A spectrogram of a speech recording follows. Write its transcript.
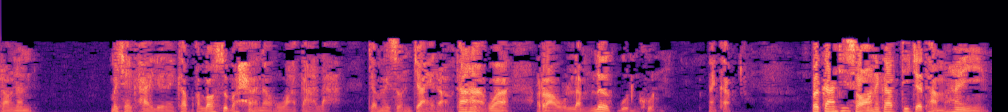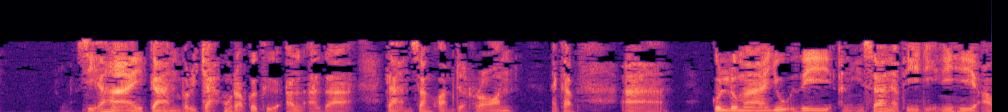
เรานั้น ไม่ใช่ใครเลยนะครับอัลลอฮฺสุบฮานาหัวตาลาจะไม่สนใจเรา ถ้าหากว่าเราลำเลิกบุญคุณนะครับ ประการที่สองนะครับที่จะทำให้ เสียหายการบริจาคของเราก็คืออัลอาซาการสร้างความเดือดร้อนนะครับกุลมายุดีอันอิซานฟีดีนีฮีเอา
